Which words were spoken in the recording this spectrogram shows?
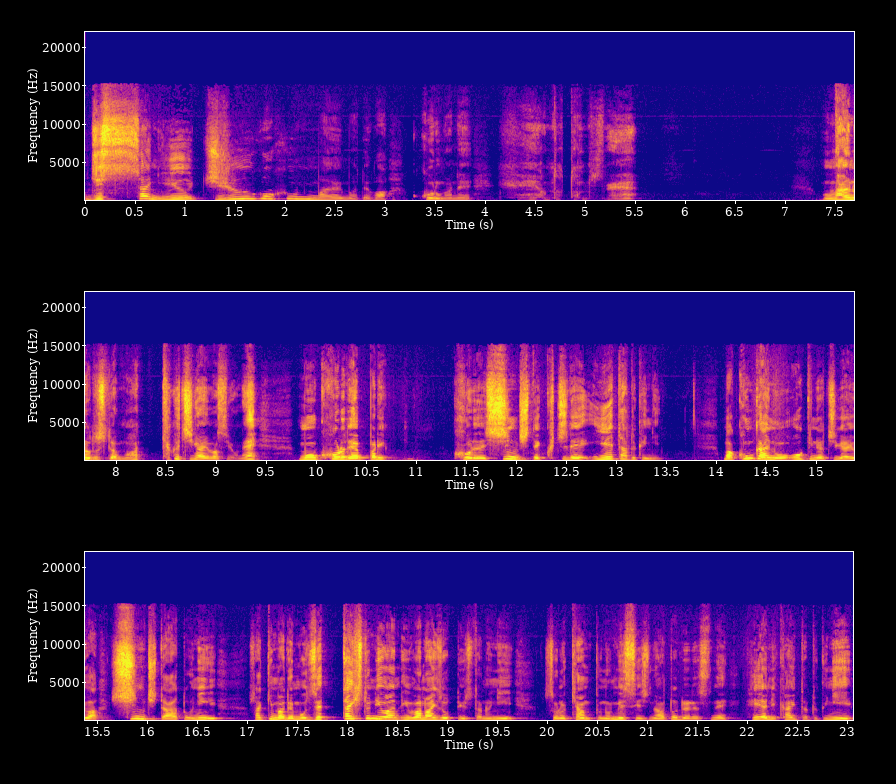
実際に言う15分前までは心がね平安だったんですね。前のとしては全く違いますよね。もう心でやっぱり心で信じて口で言えた時に、まあ、今回の大きな違いは信じた後にさっきまでもう絶対人には言わないぞって言ってたのにそのキャンプのメッセージの後でですね部屋に帰った時に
